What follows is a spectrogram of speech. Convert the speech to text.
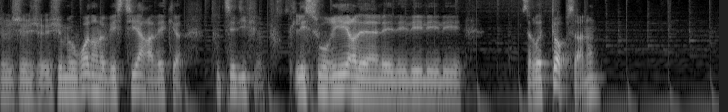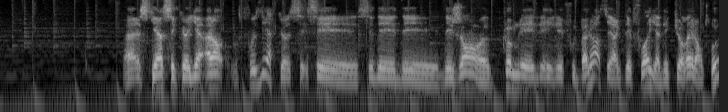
Je, me vois dans le vestiaire avec toutes ces diff... les sourires, les, ça doit être top, ça, non? Euh, ce qu'il y a, c'est qu'il y a. Alors, il faut se dire que c'est des, gens euh, comme les, footballeurs. C'est-à-dire que des fois, il y a des querelles entre eux.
